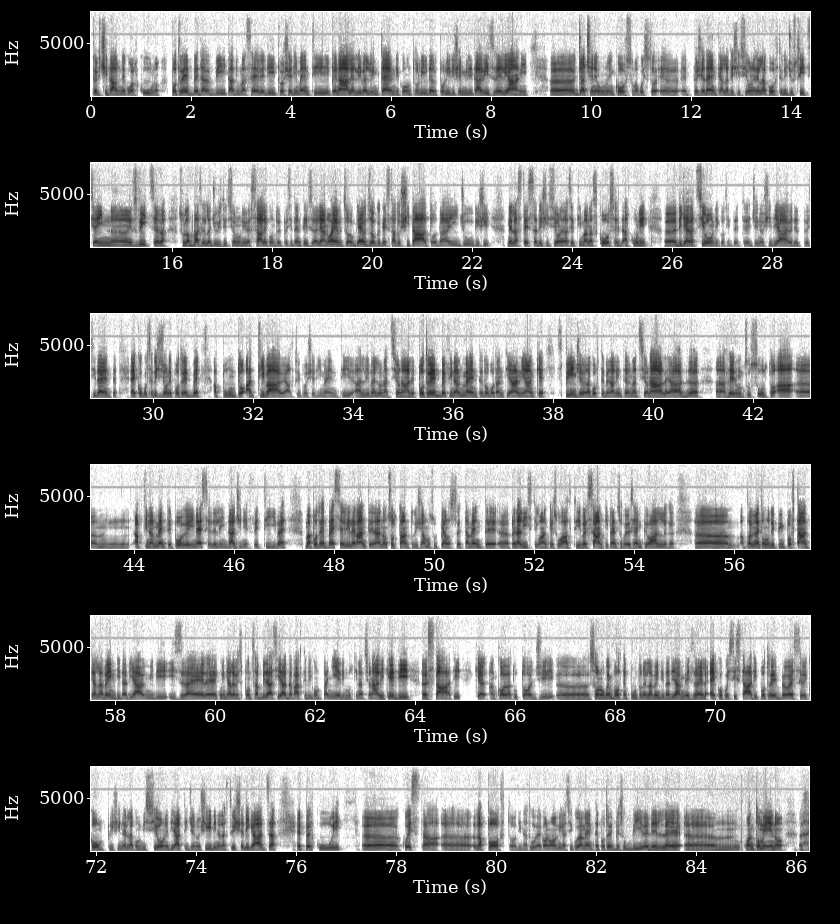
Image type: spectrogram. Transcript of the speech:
per citarne qualcuno, potrebbe dar vita ad una serie di procedimenti penali a livello interni contro leader politici e militari israeliani, eh, già ce n'è uno in corso, ma questo è, è precedente alla decisione della Corte di Giustizia in uh, Svizzera sulla base della giurisdizione universale contro il presidente israeliano Herzog. Herzog che è stato citato dai giudici nella stessa decisione della settimana scorsa, alcune uh, dichiarazioni cosiddette genocidiarie del presidente. Ecco, questa decisione potrebbe appunto attivare altri procedimenti a livello nazionale, potrebbe finalmente dopo tanti anni anche spingere la Corte Penale Internazionale ad uh, avere un sussulto, a, um, a, finalmente porre in essere delle indagini effettive, ma potrebbe essere rilevante non soltanto diciamo, sul piano strettamente uh, penalistico, anche su altri versanti. Penso per esempio al, Uh, probabilmente uno dei più importanti, alla vendita di armi di Israele, quindi alla responsabilità sia da parte di compagnie, di multinazionali che di uh, stati che ancora tutt'oggi eh, sono coinvolti appunto nella vendita di armi a Israele. Ecco, questi stati potrebbero essere complici nella commissione di atti genocidi nella striscia di Gaza e per cui eh, questo eh, rapporto di natura economica sicuramente potrebbe subire delle ehm, quantomeno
